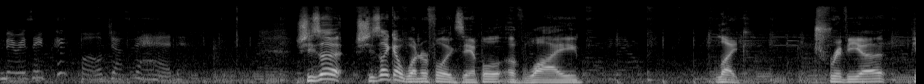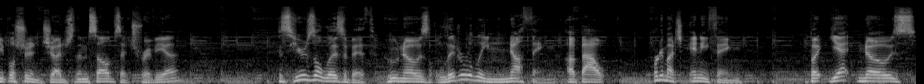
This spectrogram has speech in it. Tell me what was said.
There is a pitfall just ahead. She's a she's like a wonderful example of why like trivia people shouldn't judge themselves at trivia. Cuz here's Elizabeth who knows literally nothing about pretty much anything but yet knows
